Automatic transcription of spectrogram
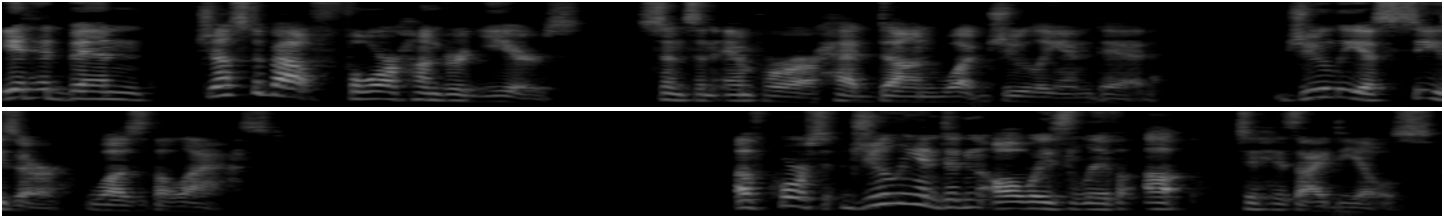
It had been just about 400 years since an emperor had done what Julian did. Julius Caesar was the last. Of course, Julian didn't always live up to his ideals.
